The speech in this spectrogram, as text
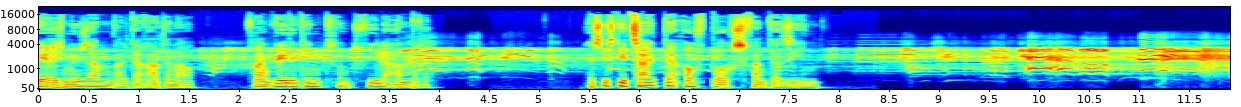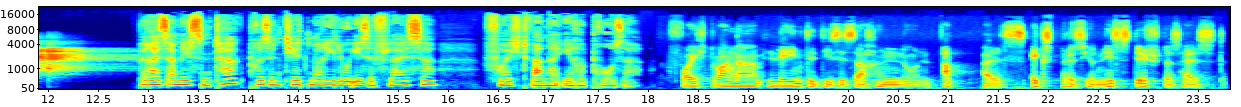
Erich Mühsam, Walter Rathenau, Frank Wedekind und viele andere. Es ist die Zeit der Aufbruchsfantasien. Bereits am nächsten Tag präsentiert Marie-Louise Fleißer Feuchtwanger ihre Prosa. Feuchtwanger lehnte diese Sachen nun ab als expressionistisch, das heißt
